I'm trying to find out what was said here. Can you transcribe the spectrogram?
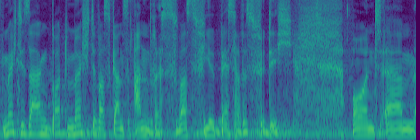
ich möchte sagen, Gott möchte was ganz anderes, was viel Besseres für dich. Und ähm,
